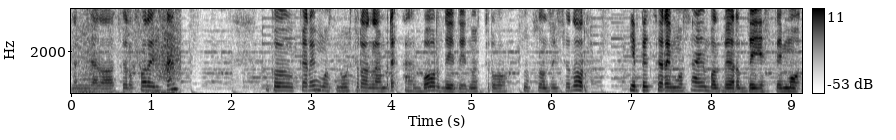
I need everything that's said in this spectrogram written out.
laminado a 0.40 colocaremos nuestro alambre al borde de nuestro sonrisador y empezaremos a envolver de este modo.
